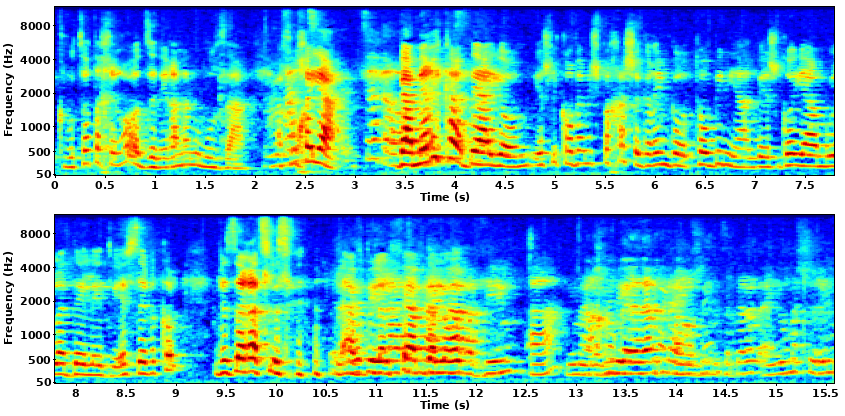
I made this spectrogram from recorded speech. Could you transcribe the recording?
קבוצות אחרות, זה נראה לנו מוזר. הפוך היה. באמריקה דהיום, יש לי קרובי משפחה שגרים באותו בניין, ויש גויה מול הדלת, ויש זה וכל, וזה רץ לזה, להבדיל אלפי הבדלות. אה? עם אנחנו הערבים גדלנו עם הערבים. אני מספרת, היו משאירים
